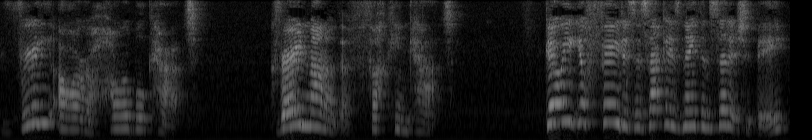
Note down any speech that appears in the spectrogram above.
You really are a horrible cat. Grown man of the fucking cat. Go eat your food. It's exactly as Nathan said it should be.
